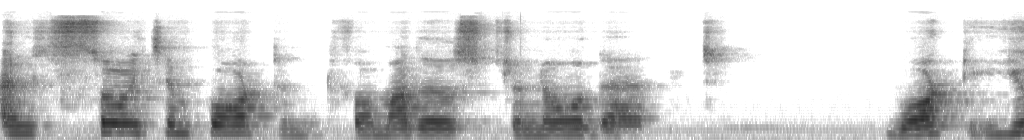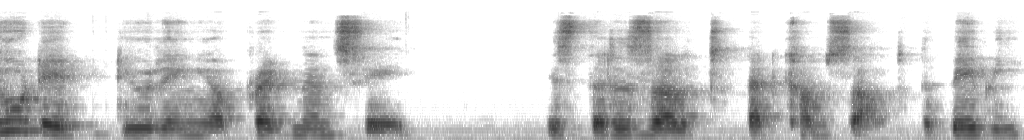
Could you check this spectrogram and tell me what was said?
And so it's important for mothers to know that what you did during your pregnancy is the result that comes out. The baby,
